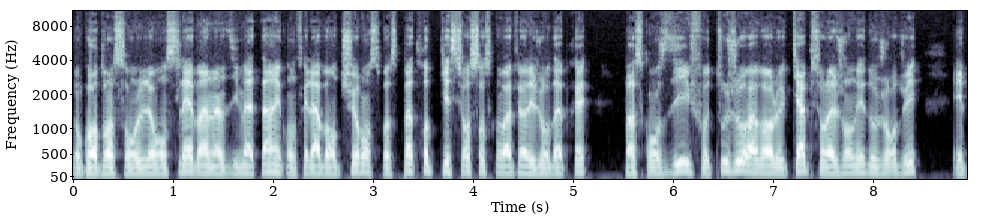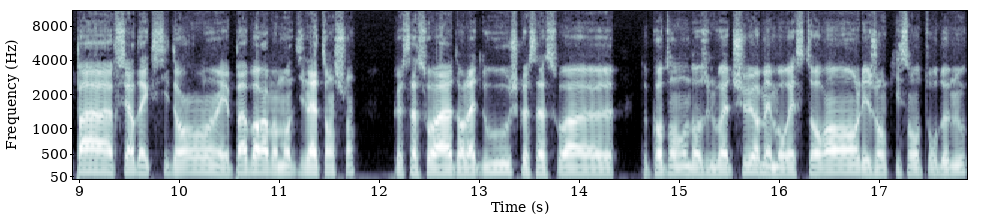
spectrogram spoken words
Donc quand on, se lève un lundi matin et qu'on fait l'aventure, on se pose pas trop de questions sur ce qu'on va faire les jours d'après, parce qu'on se dit il faut toujours avoir le cap sur la journée d'aujourd'hui et pas faire d'accident et pas avoir un moment d'inattention, que ça soit dans la douche, que ça soit euh, quand on monte dans une voiture, même au restaurant, les gens qui sont autour de nous.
